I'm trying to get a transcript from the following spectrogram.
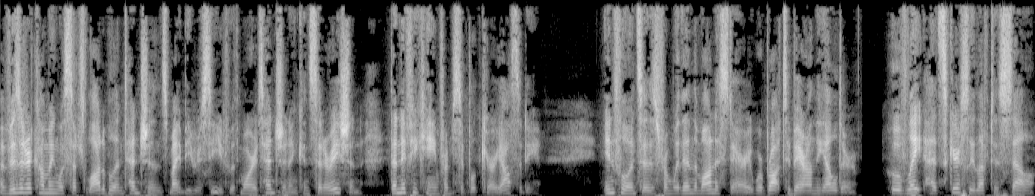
A visitor coming with such laudable intentions might be received with more attention and consideration than if he came from simple curiosity. Influences from within the monastery were brought to bear on the elder, who of late had scarcely left his cell,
